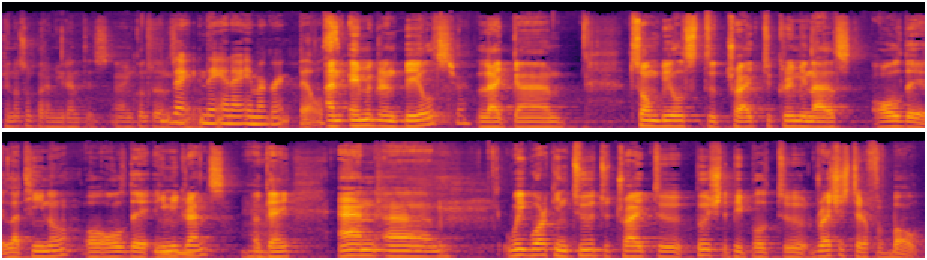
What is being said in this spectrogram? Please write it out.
que no son para migrantes en contra de the, the anti-immigrant bills and immigrant bills sure. like um, some bills to try to criminalize all the Latino or all the mm-hmm. immigrants. Mm-hmm. Okay, and um, we working too to try to push the people to register for vote.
